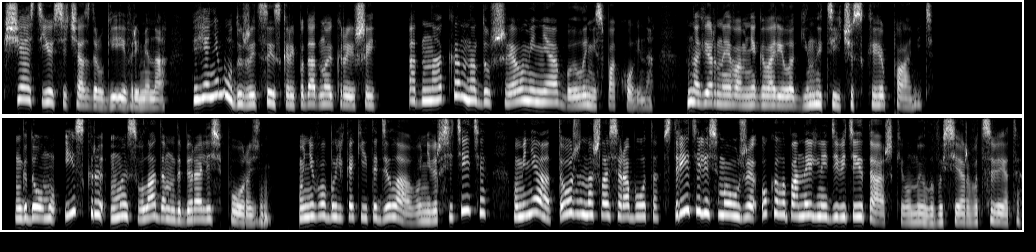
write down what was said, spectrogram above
К счастью, сейчас другие времена. Я не буду жить с искрой под одной крышей. Однако на душе у меня было неспокойно. Наверное, во мне говорила генетическая память. К дому искры мы с Владом добирались порознь. У него были какие-то дела в университете, у меня тоже нашлась работа. Встретились мы уже около панельной девятиэтажки унылого серого цвета.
